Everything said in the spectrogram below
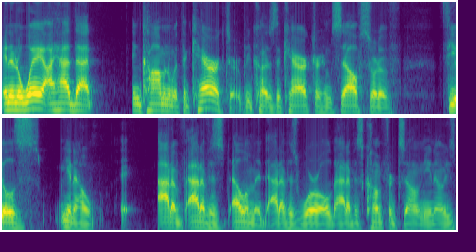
and in a way, I had that in common with the character because the character himself sort of feels, you know, out of out of his element, out of his world, out of his comfort zone. You know, he's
